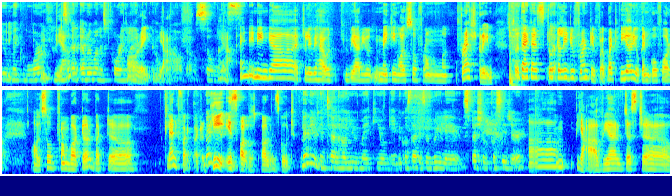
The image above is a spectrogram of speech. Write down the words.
You make warm, yeah so, and everyone is pouring. Pouring, like, oh, yeah. Wow, that was so nice. Yeah, and in India, actually, we have we are making also from uh, fresh cream, so that has Yeah. totally different effect. But here you can go for also from butter, but uh, clarified butter. Maybe Ghee is always always good. Maybe you can tell how you make your ghee because that is a really special procedure. Um, yeah, we are just uh,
